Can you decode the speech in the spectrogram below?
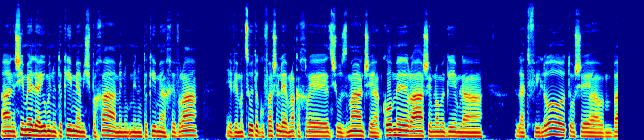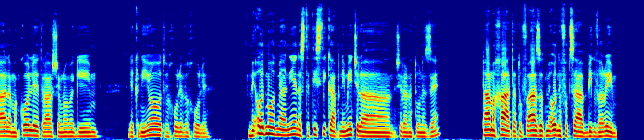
האנשים האלה היו מנותקים מהמשפחה, מנותקים מהחברה, אה, ומצאו את הגופה שלהם רק אחרי איזשהו זמן שהכומר ראה שהם לא מגיעים לתפילות, או שהבעל המכולת ראה שהם לא מגיעים לקניות וכולי וכולי. מאוד מאוד מעניין הסטטיסטיקה הפנימית של, ה, של הנתון הזה. פעם אחת התופעה הזאת מאוד נפוצה בגברים,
